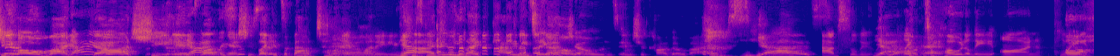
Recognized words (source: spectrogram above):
She, oh my Yes. god, she is Yes. loving it. She's like, it's about time, Damn. honey. Yeah. She's giving me like Catherine Zeta. Jones in Chicago vibes. Yes. absolutely Yeah, like okay. totally on point Oh,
